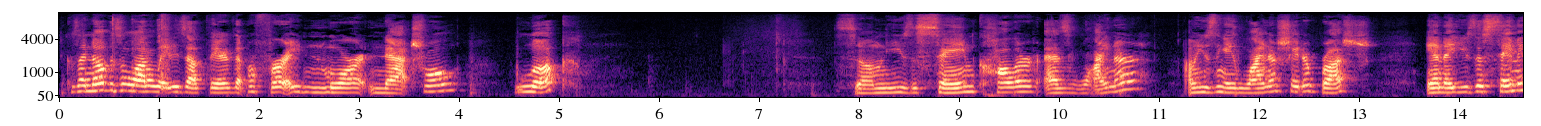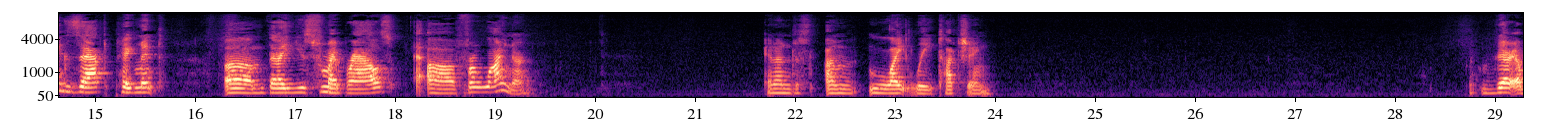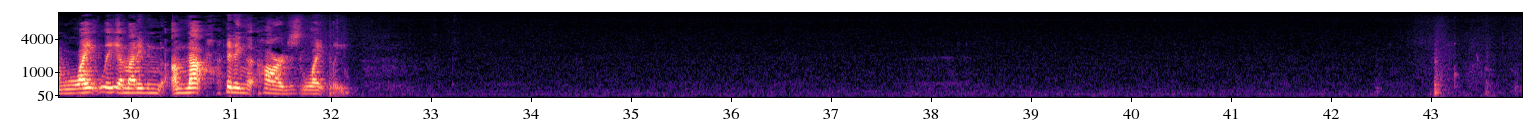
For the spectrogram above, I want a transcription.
Because I know there's a lot of ladies out there that prefer a more natural look. So I'm going to use the same color as liner. I'm using a liner shader brush. And I use the same exact pigment um, that I used for my brows uh, for liner. And I'm just, I'm lightly touching. Very, I'm lightly, I'm not even, I'm not hitting it hard, just lightly.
